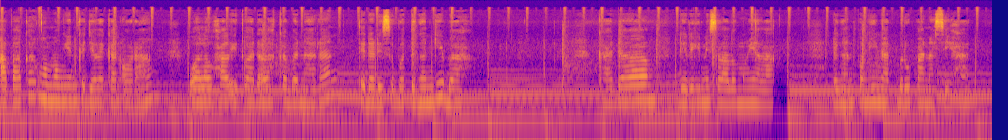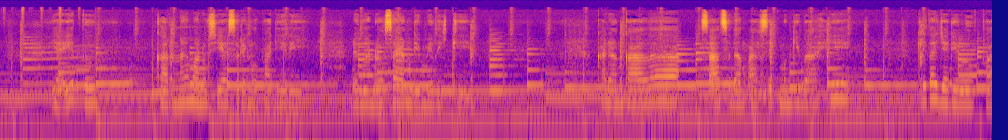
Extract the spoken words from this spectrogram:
apakah ngomongin kejelekan orang walau hal itu adalah kebenaran, tidak disebut dengan gibah. Kadang diri ini selalu mengelak dengan pengingat berupa nasihat, yaitu karena manusia sering lupa diri dengan dosa yang dimiliki. Kadangkala saat sedang asik menggibahi, kita jadi lupa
